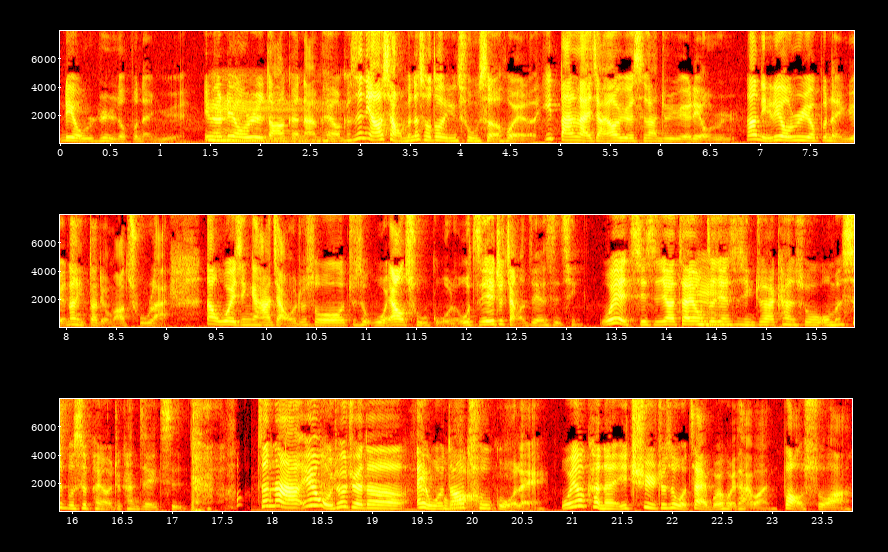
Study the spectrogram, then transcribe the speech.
六日都不能约，因为六日都要跟男朋友。嗯、可是你要想，我们那时候都已经出社会了，一般来讲要约吃饭就约六日。那你六日又不能约，那你到底有没有要出来？那我已经跟他讲，我就说就是我要出国了，我直接就讲了这件事情。我也其实要再用这件事情，就在看说我们是不是朋友，就看这一次。真的啊，因为我就觉得，哎、欸，我都要出国嘞，我有可能一去就是我再也不会回台湾，不好说啊。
